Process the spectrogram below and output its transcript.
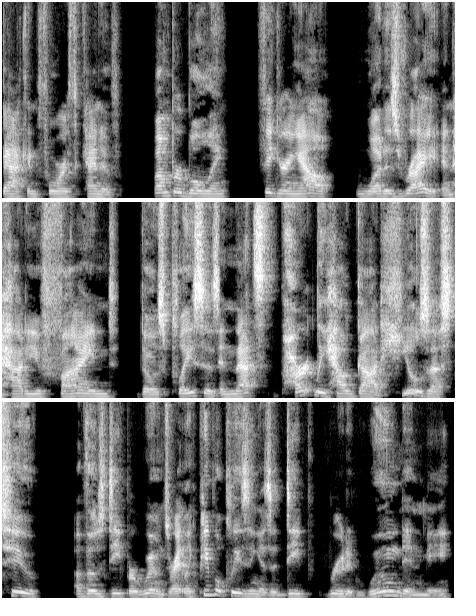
back and forth kind of bumper bowling, figuring out what is right and how do you find those places. And that's partly how God heals us too of those deeper wounds, right? Like people pleasing is a deep rooted wound in me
